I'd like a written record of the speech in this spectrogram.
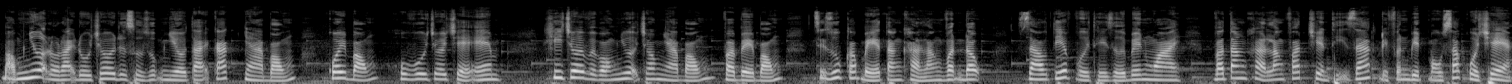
Bóng nhựa là loại đồ chơi được sử dụng nhiều tại các nhà bóng, quây bóng, khu vui chơi trẻ em. Khi chơi với bóng nhựa trong nhà bóng và bể bóng sẽ giúp các bé tăng khả năng vận động, giao tiếp với thế giới bên ngoài và tăng khả năng phát triển thị giác để phân biệt màu sắc của trẻ.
